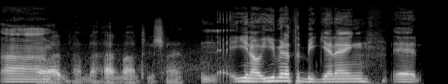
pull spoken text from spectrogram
Um, I'm, I'm, not, I'm not too sure. you know, even at the beginning, it,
